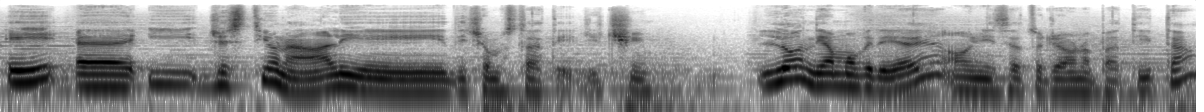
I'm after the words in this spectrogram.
e eh, i gestionali diciamo strategici. Lo andiamo a vedere, ho iniziato già una partita.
